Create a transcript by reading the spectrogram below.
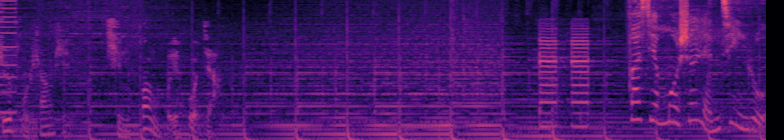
支付商品，请放回货架。发现陌生人进入。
